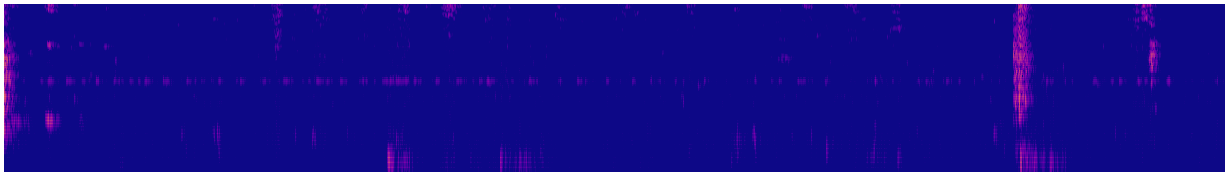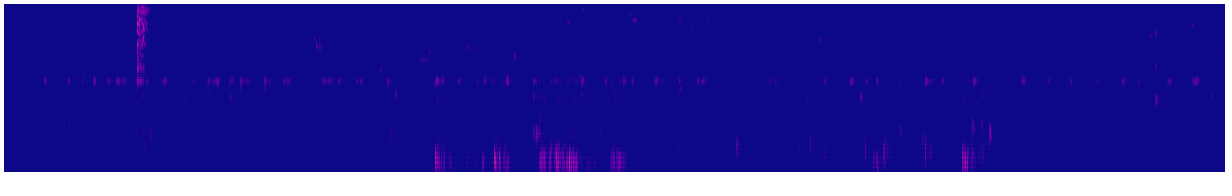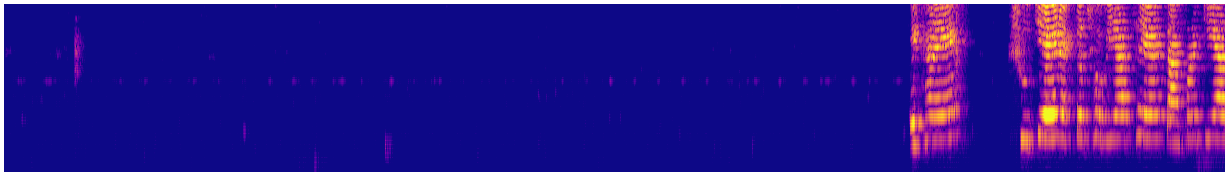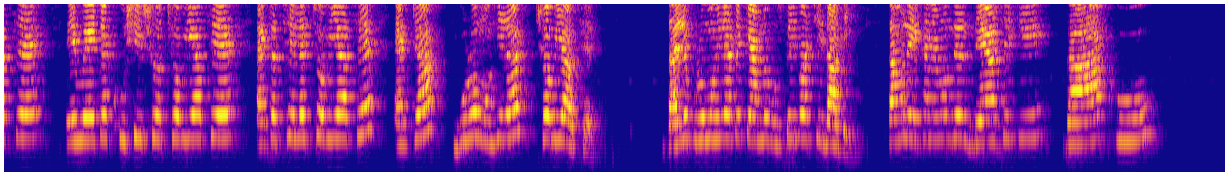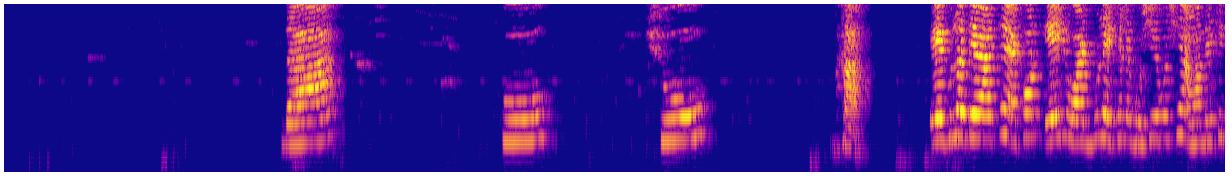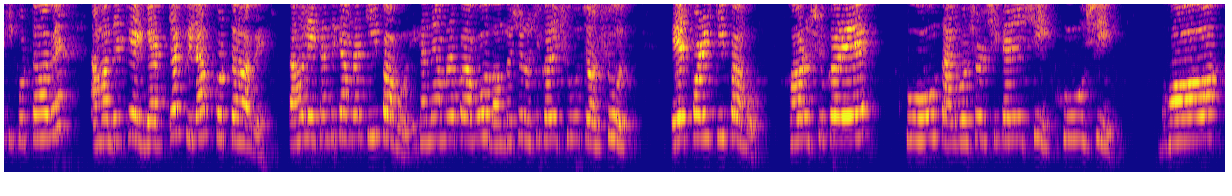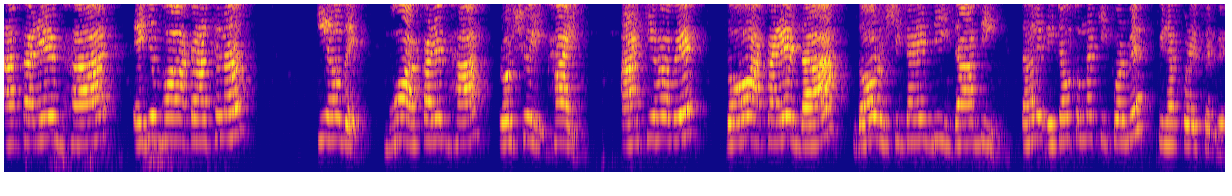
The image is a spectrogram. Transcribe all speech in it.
এখানে সূচের একটা ছবি আছে, তারপরে কি আছে? এই মেয়েটা খুশির ছবি আছে, একটা ছেলের ছবি আছে, একটা বুড়ো মহিলার ছবি আছে। তাইলে বুড়ো মহিলাটাকে আমরা বুঝতেই পারছি দাদি। তাহলে এখানের মধ্যে দেয়া আছে কি? দা, খু। দা, খু, সু। ভা এগুলো দেয়া আছে। এখন এই ওয়ার্ডগুলো এখানে বসিয়ে বসিয়ে আমাদেরকে কি করতে হবে? আমাদেরকে এই গ্যাপটা ফিল করতে হবে। তাহলে এখান থেকে আমরা কি পাবো? এখানে আমরা পাবো দন্তস্ব রসুকারে সু চ সুদ এরপরে কি পাবো? খ রসুকারে খু, তালবসর শিকারে শি খুশি ভ আকারে ভা এই যে ভ আকার আছে না? কি হবে? ভ আকারে ভা রসই, ভাই। আর কি হবে? দ আকারে দা, দ রসিকারে দি, দা দি। তাহলে এটাও তোমরা কি করবে? ফিল করে ফেলবে।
